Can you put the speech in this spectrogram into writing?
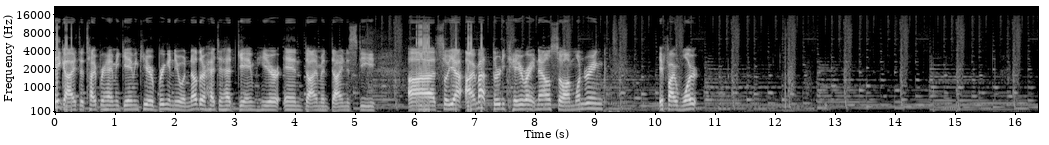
Hey guys, it's Hyperhammy Gaming here, bringing you another head-to-head -head game here in Diamond Dynasty. Uh, so yeah, I'm at 30k right now, so I'm wondering if I want...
